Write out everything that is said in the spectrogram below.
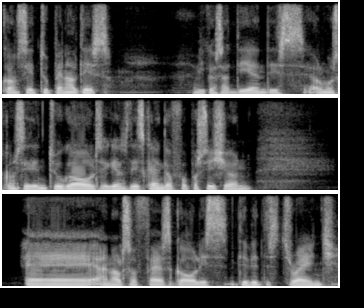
concede two penalties because at the end is almost conceding two goals against this kind of opposition. Uh, and also first goal is a bit strange.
